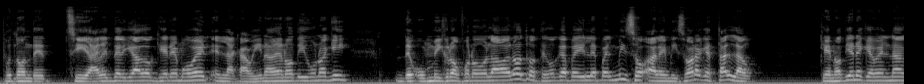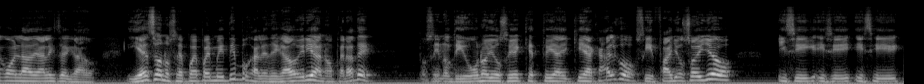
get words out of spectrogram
Pues donde si Alex Delgado quiere mover en la cabina de Noti1 aquí, de un micrófono de un lado al otro, tengo que pedirle permiso a la emisora que está al lado, que no tiene que ver nada con la de Alex Delgado. Y eso no se puede permitir porque Alex Delgado diría, no, espérate, pues si Noti1 yo soy el que estoy aquí a cargo, si fallo soy yo, y si, y si, y si,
